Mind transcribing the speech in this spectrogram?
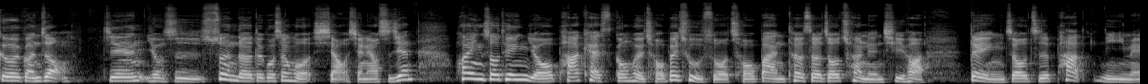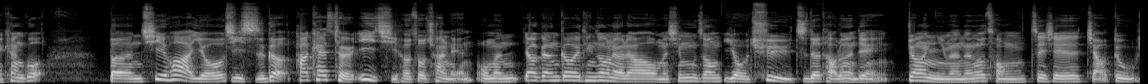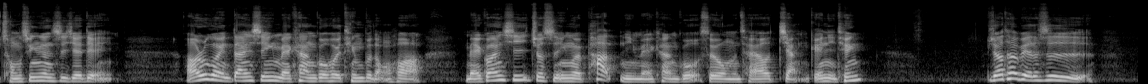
各位观众，今天又是顺的德国生活小闲聊时间，欢迎收听由 Podcast 工会筹备处所筹办特色周串联企划电影周之 Pod，你没看过？本企划由几十个 Podcaster 一起合作串联，我们要跟各位听众聊聊我们心目中有趣、值得讨论的电影，希望你们能够从这些角度重新认识一些电影。然后，如果你担心没看过会听不懂的话，没关系，就是因为怕你没看过，所以我们才要讲给你听。比较特别的是，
